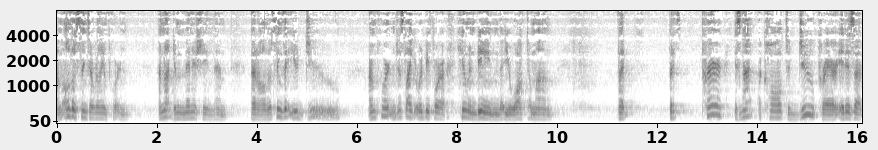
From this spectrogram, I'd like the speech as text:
Um, all those things are really important. I'm not diminishing them at all. Those things that you do are important, just like it would be for a human being that you walked among. But, but prayer is not a call to do prayer. It is a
